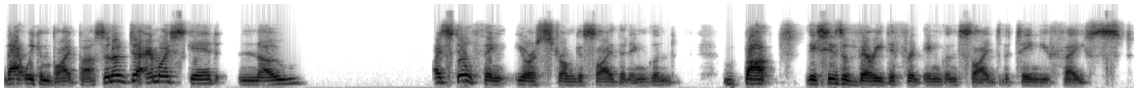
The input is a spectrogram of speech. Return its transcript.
that we can bypass. So, no, am I scared? No. I still think you're a stronger side than England, but this is a very different England side to the team you faced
